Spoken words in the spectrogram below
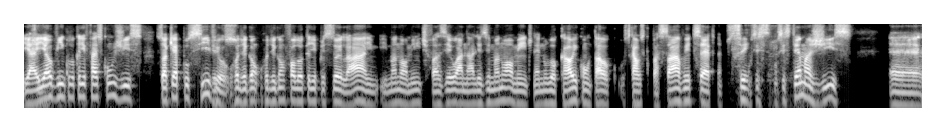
E aí Sim. é o vínculo que ele faz com o GIS. Só que é possível, o Rodrigão, o Rodrigão falou que ele precisou ir lá e, e, manualmente fazer a análise manualmente, né, no local e contar os carros que passavam, etc. Sim. O, o sistema GIS é,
